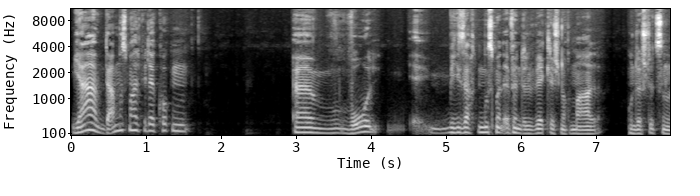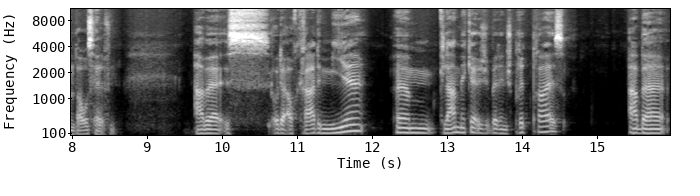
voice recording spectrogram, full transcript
Ja, da muss man halt wieder gucken, äh, wo, äh, wie gesagt, muss man eventuell wirklich nochmal unterstützen und aushelfen. Aber es, oder auch gerade mir, ähm, klar meckere ich über den Spritpreis, aber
